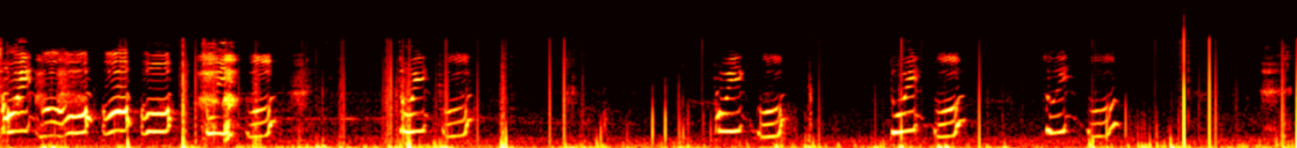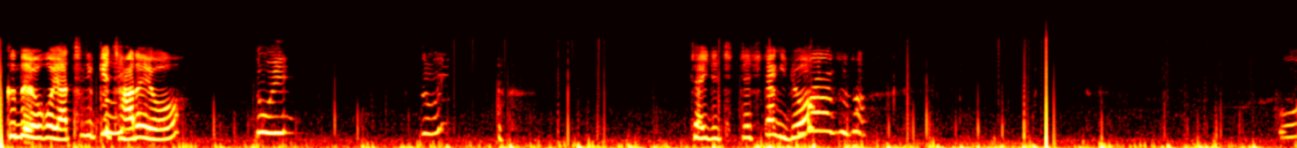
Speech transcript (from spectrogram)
토이! 오? 오? 오? 오? 토이! 오? 토이! 오? 토이! 오? 토이! 오? 이거 야채님 꽤 잘해요. 토이! 토이! 자, 이제 진짜 시작이죠? 수사 수사 오?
